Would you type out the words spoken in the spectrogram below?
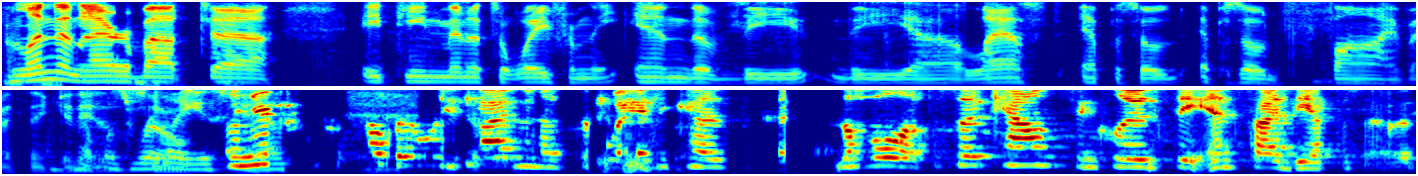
Linda and I are about uh, 18 minutes away from the end of the the uh, last episode, episode five, I think it is. That was So- And you're probably only five minutes away because the whole episode counts includes the inside the episode.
